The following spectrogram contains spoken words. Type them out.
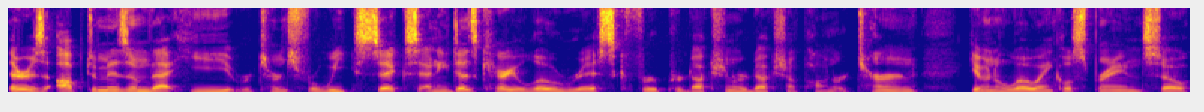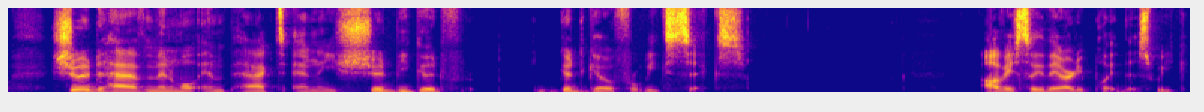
There is optimism that he returns for week six, and he does carry low risk for production reduction upon return, given a low ankle sprain. So should have minimal impact, and he should be good for, good to go for week six. Obviously, they already played this week.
